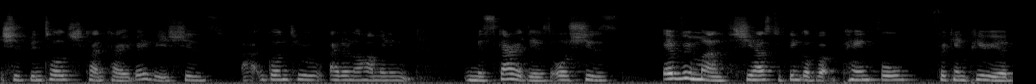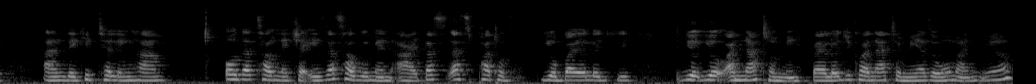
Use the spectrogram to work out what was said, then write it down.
she's been told she can't carry babies she's gone through i don't know how many miscarriages or she's every month she has to think of a painful freaking period and they keep telling her oh that's how nature is. That's how women are. That's that's part of your biology your your anatomy biological anatomy as a woman you know?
